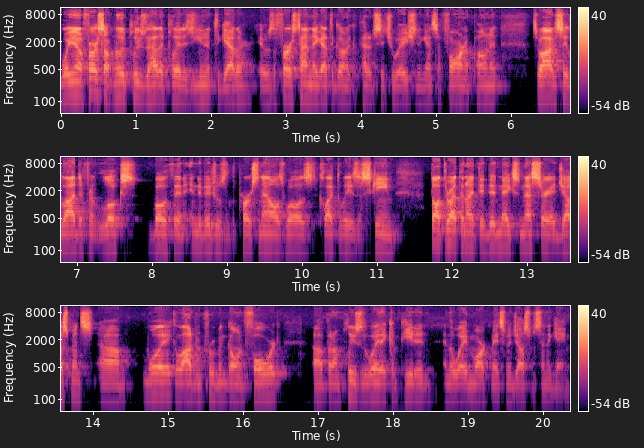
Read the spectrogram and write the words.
Well, you know, first off, I'm really pleased with how they played as a unit together. It was the first time they got to go in a competitive situation against a foreign opponent. So obviously, a lot of different looks, both in individuals of the personnel as well as collectively as a scheme. Thought throughout the night they did make some necessary adjustments. Um, we'll make a lot of improvement going forward, uh, but I'm pleased with the way they competed and the way Mark made some adjustments in the game.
